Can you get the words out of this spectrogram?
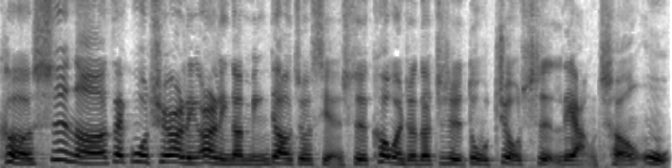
可是呢，在过去二零二零的民调就显示，柯文哲的支持度就是两成五。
